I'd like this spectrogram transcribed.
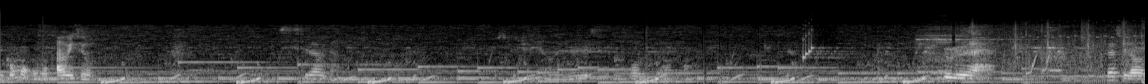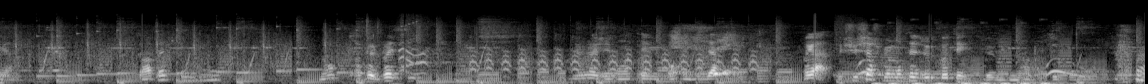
Et comment on monte Ah oui, c'est vrai. C'est là, regarde. Qu'est-ce que c'est là, regarde. Tu te rappelles? Me dis Non, tu te rappelles pas ici. Même là, j'ai monté une façon bizarre. Regarde, je suis sûr, je peux monter de l'autre côté. Quoi.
